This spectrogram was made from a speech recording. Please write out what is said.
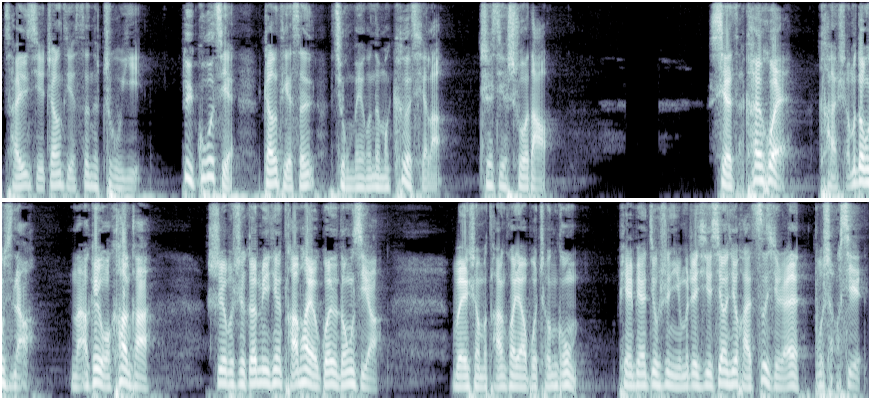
才引起张铁森的注意。对郭建，张铁森就没有那么客气了，直接说道：“现在开会，看什么东西呢？拿给我看看，是不是跟明天谈判有关的东西啊？为什么谈判要不成功，偏偏就是你们这些香雪海自己人不上心？”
